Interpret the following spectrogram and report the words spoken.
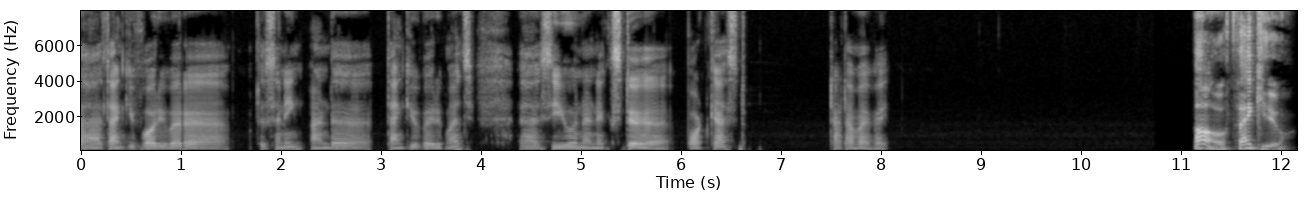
Thank you for your listening and thank you very much. See you in the next podcast. Tata bye bye Oh, thank you.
